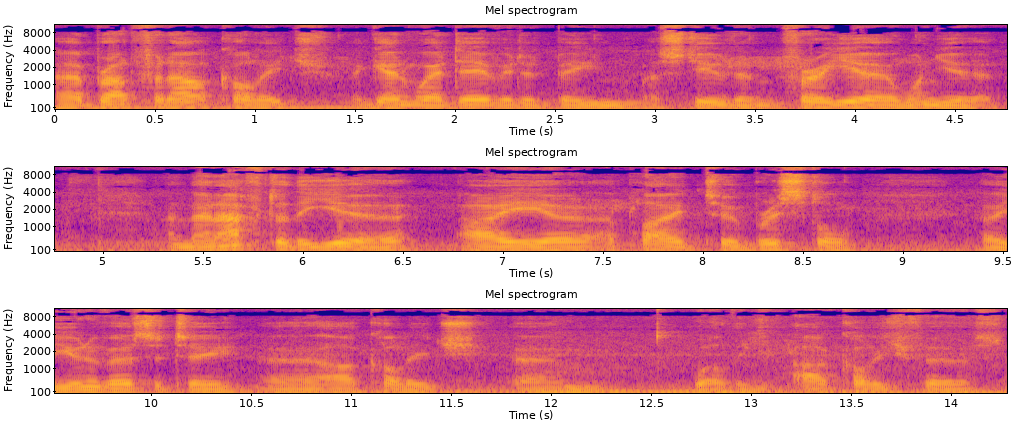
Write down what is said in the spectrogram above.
uh, Bradford Art College, again where David had been a student for a year, one year. And then after the year, I uh, applied to Bristol University Art College, um, well, the Art College first,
